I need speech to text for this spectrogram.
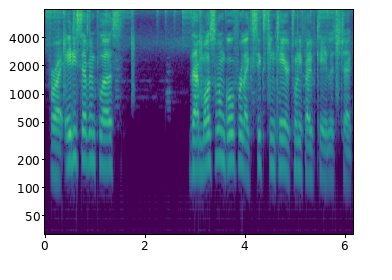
for a 87 plus that most of them go for like 16k or 25k. Let's check.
